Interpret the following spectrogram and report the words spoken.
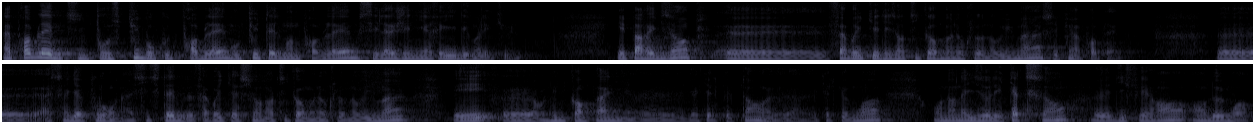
Un problème qui pose plus beaucoup de problèmes, ou plus tellement de problèmes, c'est l'ingénierie des molécules. Et par exemple, euh, fabriquer des anticorps monoclonaux humains, c'est plus un problème. Euh, à Singapour, on a un système de fabrication d'anticorps monoclonaux humains et euh, en une campagne euh, il y a quelques temps, quelques mois, on en a isolé 400 différents en deux mois.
